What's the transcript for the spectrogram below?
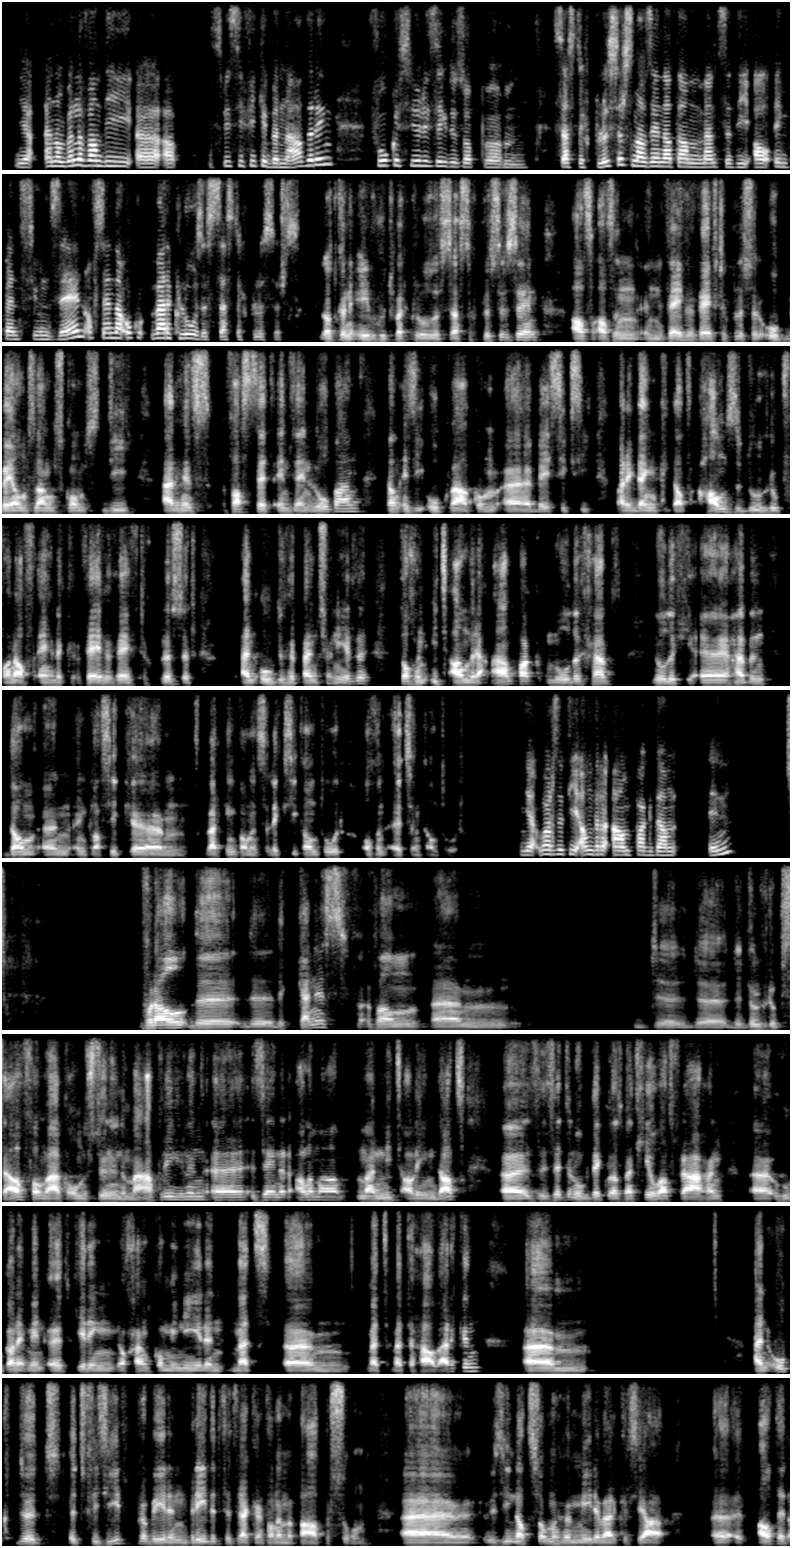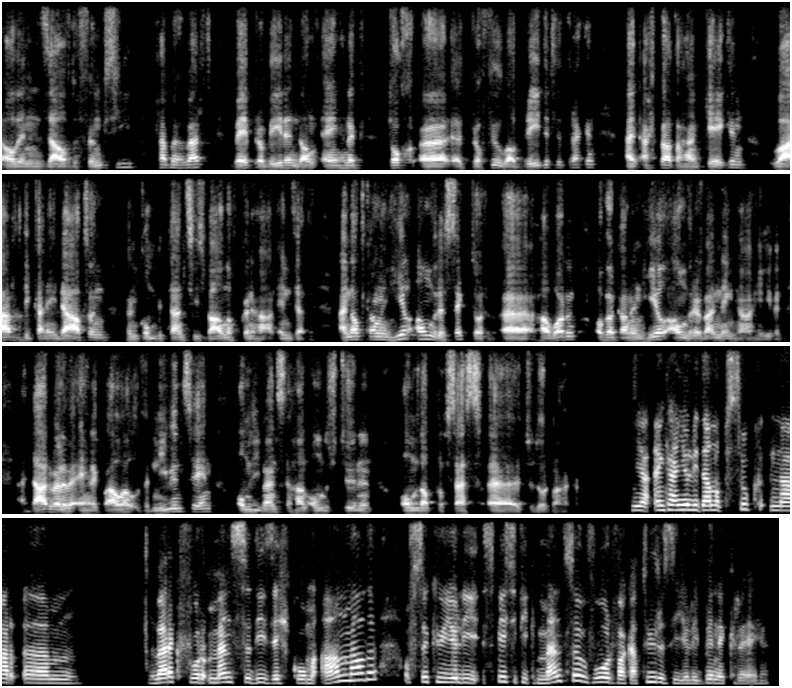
Ja, en omwille van die uh, specifieke benadering focussen jullie zich dus op um, ehm, 60-plussers, maar zijn dat dan mensen die al in pensioen zijn of zijn dat ook werkloze 60-plussers? Dat kunnen evengoed werkloze 60-plussers zijn. Als, als een, een 55-plusser ook bij ons langskomt die ergens vastzit in zijn loopbaan, dan is die ook welkom uh, bij Sixi. Maar ik denk dat Hans de doelgroep vanaf eigenlijk 55-plusser en ook de gepensioneerden toch een iets andere aanpak nodig heeft nodig uh, hebben dan een, een klassieke uh, werking van een selectiekantoor of een uitzendkantoor. Ja, waar zit die andere aanpak dan in? Vooral de, de, de kennis van um, de, de, de doelgroep zelf, van welke ondersteunende maatregelen uh, zijn er allemaal, maar niet alleen dat. Uh, ze zitten ook dikwijls met heel wat vragen. Uh, hoe kan ik mijn uitkering nog gaan combineren met, um, met, met te gaan werken? Um, en ook het, het vizier proberen breder te trekken van een bepaald persoon. Uh, we zien dat sommige medewerkers ja, altijd al in eenzelfde functie hebben gewerkt. Wij proberen dan eigenlijk toch het profiel wat breder te trekken en echt wel te gaan kijken waar die kandidaten hun competenties wel nog kunnen gaan inzetten. En dat kan een heel andere sector gaan worden, of dat kan een heel andere wending gaan geven. En daar willen we eigenlijk wel, wel vernieuwend zijn om die mensen te gaan ondersteunen om dat proces te doormaken. Ja, en gaan jullie dan op zoek naar ehm, werk voor mensen die zich komen aanmelden? Of zoeken jullie specifiek mensen voor vacatures die jullie binnenkrijgen?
